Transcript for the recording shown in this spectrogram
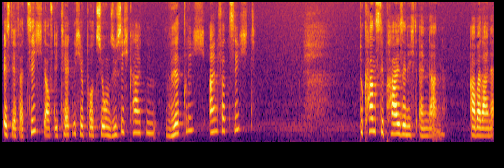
ist der Verzicht auf die tägliche Portion Süßigkeiten wirklich ein Verzicht? Du kannst die Preise nicht ändern, aber deine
